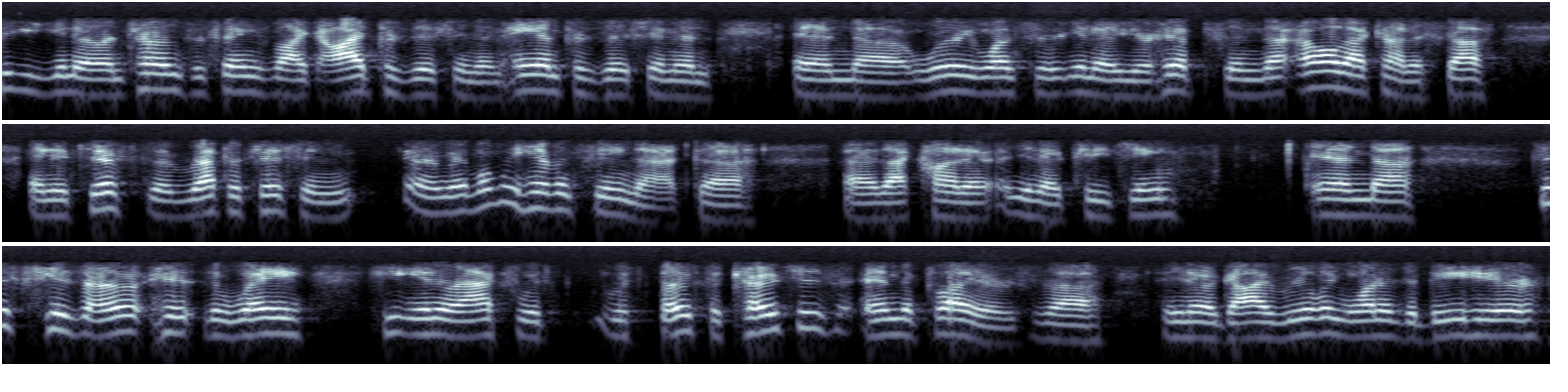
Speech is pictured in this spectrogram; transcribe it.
see, you know, in terms of things like eye position and hand position and and uh, where he wants to, you know, your hips and that, all that kind of stuff, and it's just the repetition. I mean, well, we haven't seen that uh, uh, that kind of you know teaching, and uh, just his own his, the way he interacts with with both the coaches and the players. Uh, you know, a guy really wanted to be here.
